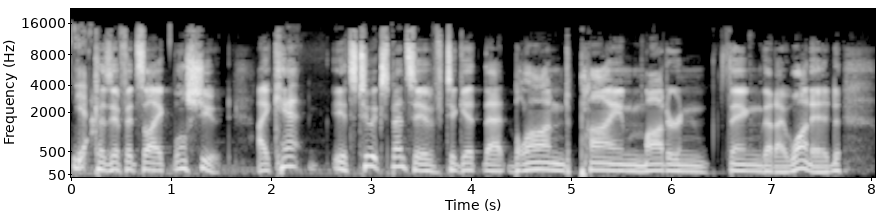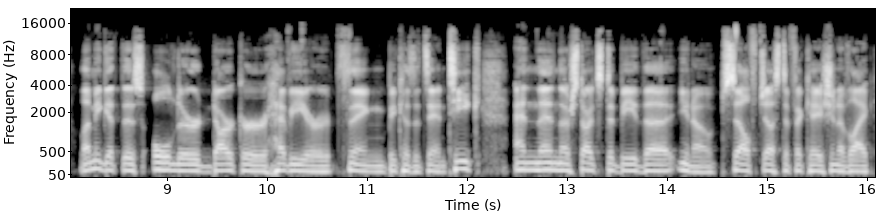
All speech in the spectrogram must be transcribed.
Yeah. Because if it's like, well, shoot, I can't, it's too expensive to get that blonde pine modern thing that I wanted. Let me get this older, darker, heavier thing because it's antique. And then there starts to be the, you know, self justification of like,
